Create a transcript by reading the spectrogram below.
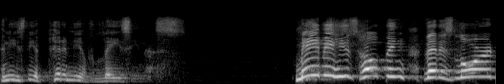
And he's the epitome of laziness. Maybe he's hoping that his Lord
